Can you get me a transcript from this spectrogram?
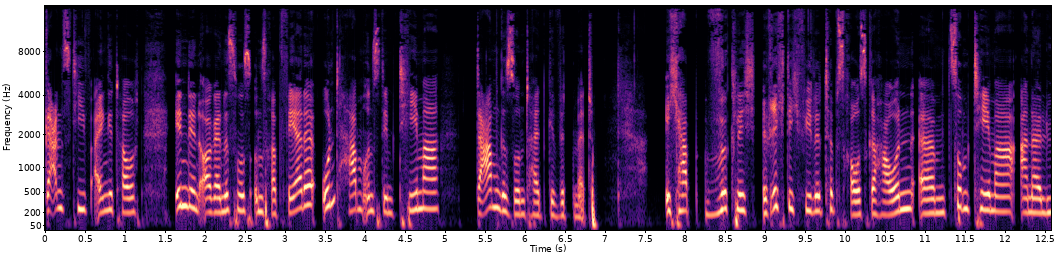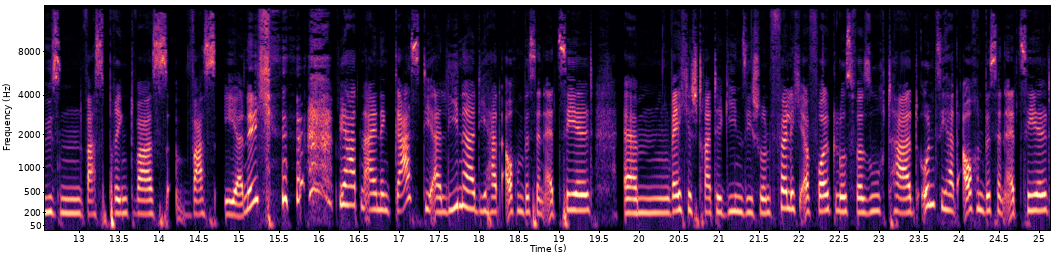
ganz tief eingetaucht in den Organismus unserer Pferde und haben uns dem Thema Darmgesundheit gewidmet. Ich habe wirklich richtig viele Tipps rausgehauen ähm, zum Thema Analysen, was bringt was, was eher nicht. Wir hatten einen Gast, die Alina, die hat auch ein bisschen erzählt, ähm, welche Strategien sie schon völlig erfolglos versucht hat. Und sie hat auch ein bisschen erzählt,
